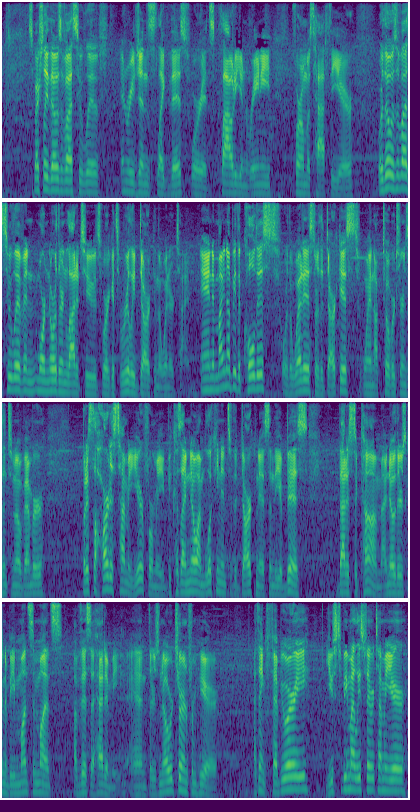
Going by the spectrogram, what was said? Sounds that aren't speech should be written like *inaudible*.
especially those of us who live in regions like this where it's cloudy and rainy for almost half the year, or those of us who live in more northern latitudes where it gets really dark in the wintertime. And it might not be the coldest or the wettest or the darkest when October turns into November, but it's the hardest time of year for me because I know I'm looking into the darkness and the abyss that is to come. I know there's going to be months and months of this ahead of me, and there's no return from here. I think February used to be my least favorite time of year,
